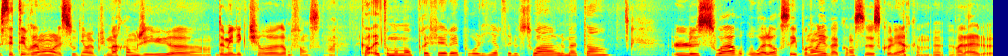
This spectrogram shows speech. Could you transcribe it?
c'était vraiment le souvenir le plus marquant que j'ai eu de mes lectures d'enfance. ouais. D'accord. Et ton moment préféré pour lire, c'est le soir, le matin? Le soir ou alors c'est pendant les vacances euh, scolaires. Comme euh, voilà, le,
